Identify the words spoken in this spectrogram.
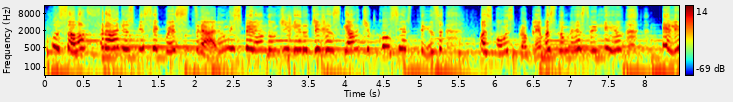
Os salafrários me sequestraram, esperando um dinheiro de resgate, com certeza. Mas com os problemas do mestre Liam, ele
